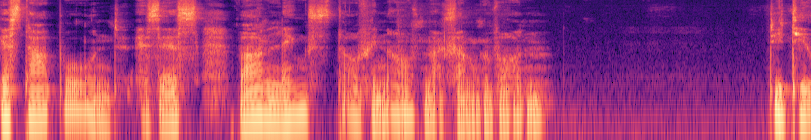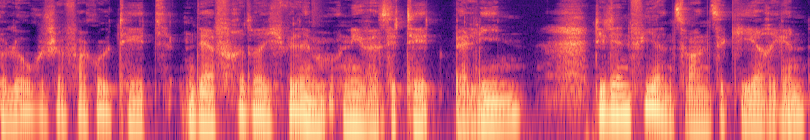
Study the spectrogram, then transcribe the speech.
Gestapo und SS waren längst auf ihn aufmerksam geworden. Die Theologische Fakultät der Friedrich-Wilhelm-Universität Berlin, die den 24-Jährigen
